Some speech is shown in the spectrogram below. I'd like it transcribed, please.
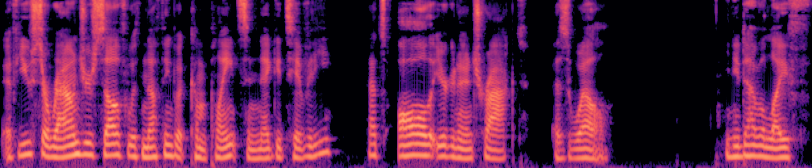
If you surround yourself with nothing but complaints and negativity, that's all that you're going to attract as well. You need to have a life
